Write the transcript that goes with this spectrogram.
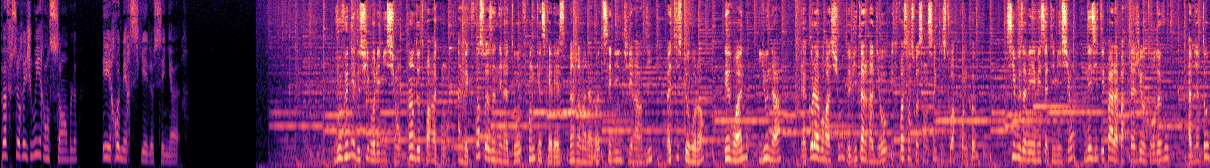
peuvent se réjouir ensemble et remercier le Seigneur. Vous venez de suivre l'émission 1, 2, 3 raconte avec Françoise Anelato, Franck Cascales, Benjamin Lamotte, Céline Girardi, Baptiste Roland, Erwan, Yuna et la collaboration de Vital Radio et 365histoire.com. Si vous avez aimé cette émission, n'hésitez pas à la partager autour de vous. À bientôt!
